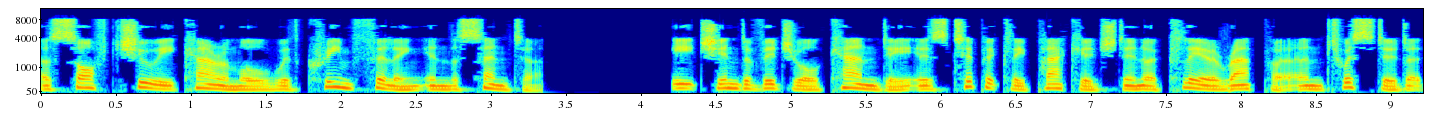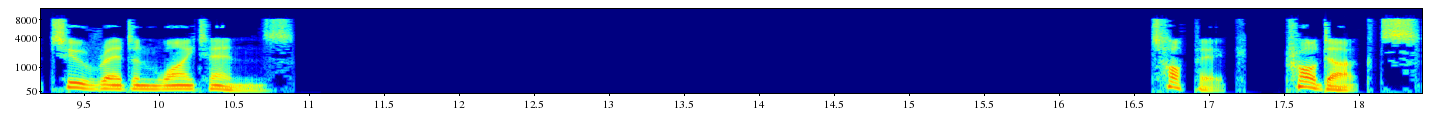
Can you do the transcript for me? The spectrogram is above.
a soft chewy caramel with cream filling in the center. Each individual candy is typically packaged in a clear wrapper and twisted at two red and white ends. Products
